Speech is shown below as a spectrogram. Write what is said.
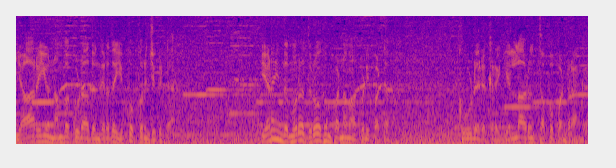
யாரையும் நம்ப கூடாதுங்கிறத இப்ப புரிஞ்சுக்கிட்டேன் ஏன்னா இந்த முறை துரோகம் பண்ணவன் அப்படிப்பட்டவன். கூட இருக்கிற எல்லாரும் தப்பு பண்றாங்க.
